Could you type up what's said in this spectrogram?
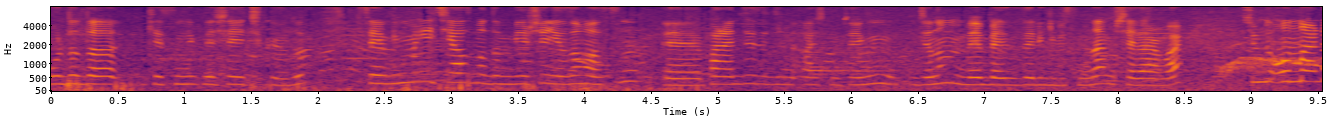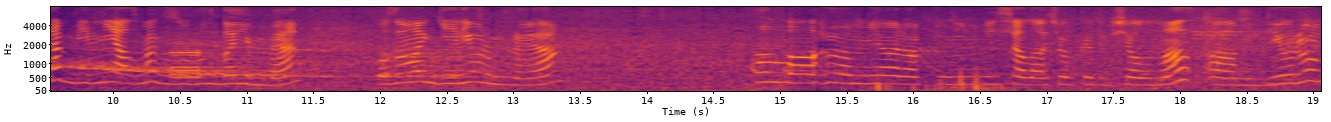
burada da kesinlikle şey çıkıyordu. Sevgilime hiç yazmadığım bir şey yazamazsın. E, parantez içinde aşkım sevgilim canım ve benzeri gibisinden bir şeyler var. Şimdi onlardan birini yazmak zorundayım ben. O zaman geliyorum buraya. Allah'ım ya Rabbim inşallah çok kötü bir şey olmaz. Amin diyorum.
